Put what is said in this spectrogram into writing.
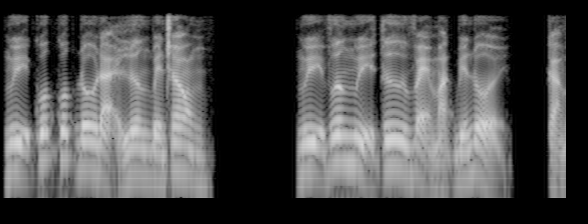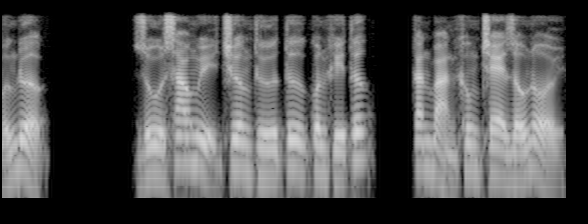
Ngụy quốc quốc đô đại lương bên trong. Ngụy vương ngụy tư vẻ mặt biến đổi, cảm ứng được. Dù sao ngụy trương thứ tư quân khí tức, căn bản không che giấu nổi.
